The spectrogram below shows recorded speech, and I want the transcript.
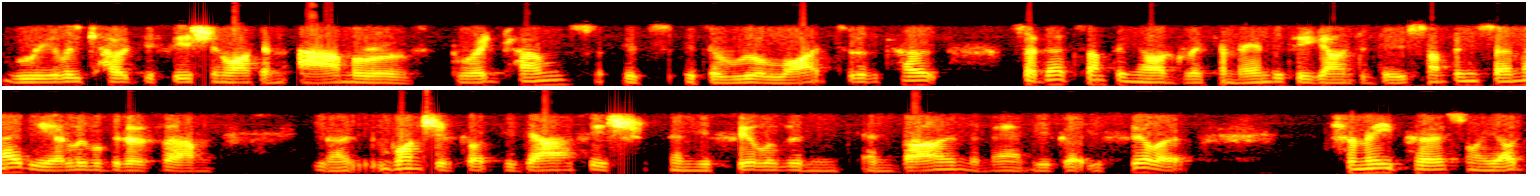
really coat your fish in like an armor of breadcrumbs. It's it's a real light sort of coat. So that's something I'd recommend if you're going to do something. So maybe a little bit of um, you know, once you've got your garfish and your fillet and, and bone, and now you've got your fillet. For me personally, I'd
